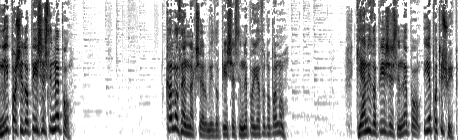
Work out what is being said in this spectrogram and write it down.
Μήπως ειδοποίησες την ΕΠΟ; Καλό θα είναι να ξέρουμε, ειδοποίησες την ΕΠΟ για αυτό το πανό. Και αν ειδοποίησες την ΕΠΟ, η ΕΠΟ τι σου είπε;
